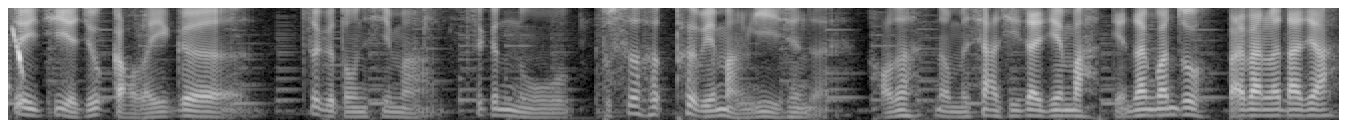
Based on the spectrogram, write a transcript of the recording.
这一期也就搞了一个这个东西嘛，这个弩不是特别满意。现在，好的，那我们下期再见吧，点赞关注，拜拜了大家。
